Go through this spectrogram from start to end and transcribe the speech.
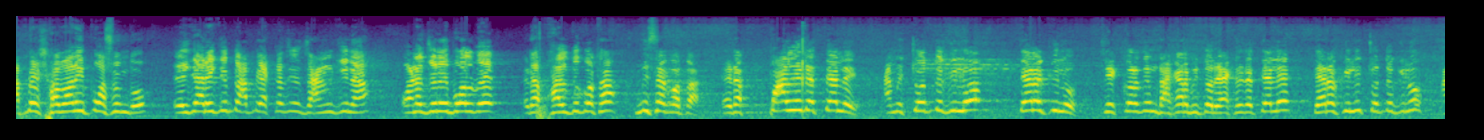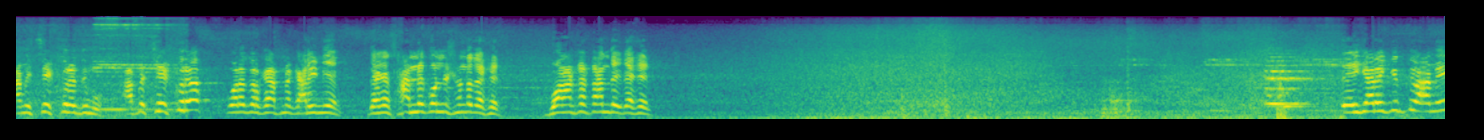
আপনার সবারই পছন্দ। এই গাড়ি কিন্তু আপনি একটা জিনিস জানেন কি না অনেকজনেই বলবে, এটা ফালতু কথা মিশা কথা। এটা পাঁচ লিটার তেলে, আমি চোদ্দ কিলো, তেরো কিলো চেক করে দিন ঢাকার ভিতরে। এক লিটার তেলে তেরো কিলো, চোদ্দ কিলো, আমি চেক করে দিব আপনি চেক করে পরে দরকার আপনার গাড়ি নেন দেখেন সামনে কন্ডিশনটা দেখেন। বনাটা টান দেয় দেখেন। এই গাড়ি কিন্তু আমি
